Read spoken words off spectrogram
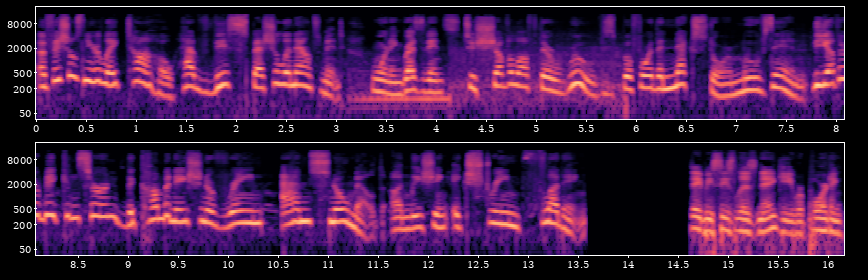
Officials near Lake Tahoe have this special announcement warning residents to shovel off their roofs before the next storm moves in. The other big concern the combination of rain and snowmelt unleashing extreme flooding. ABC's Liz Nagy reporting.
